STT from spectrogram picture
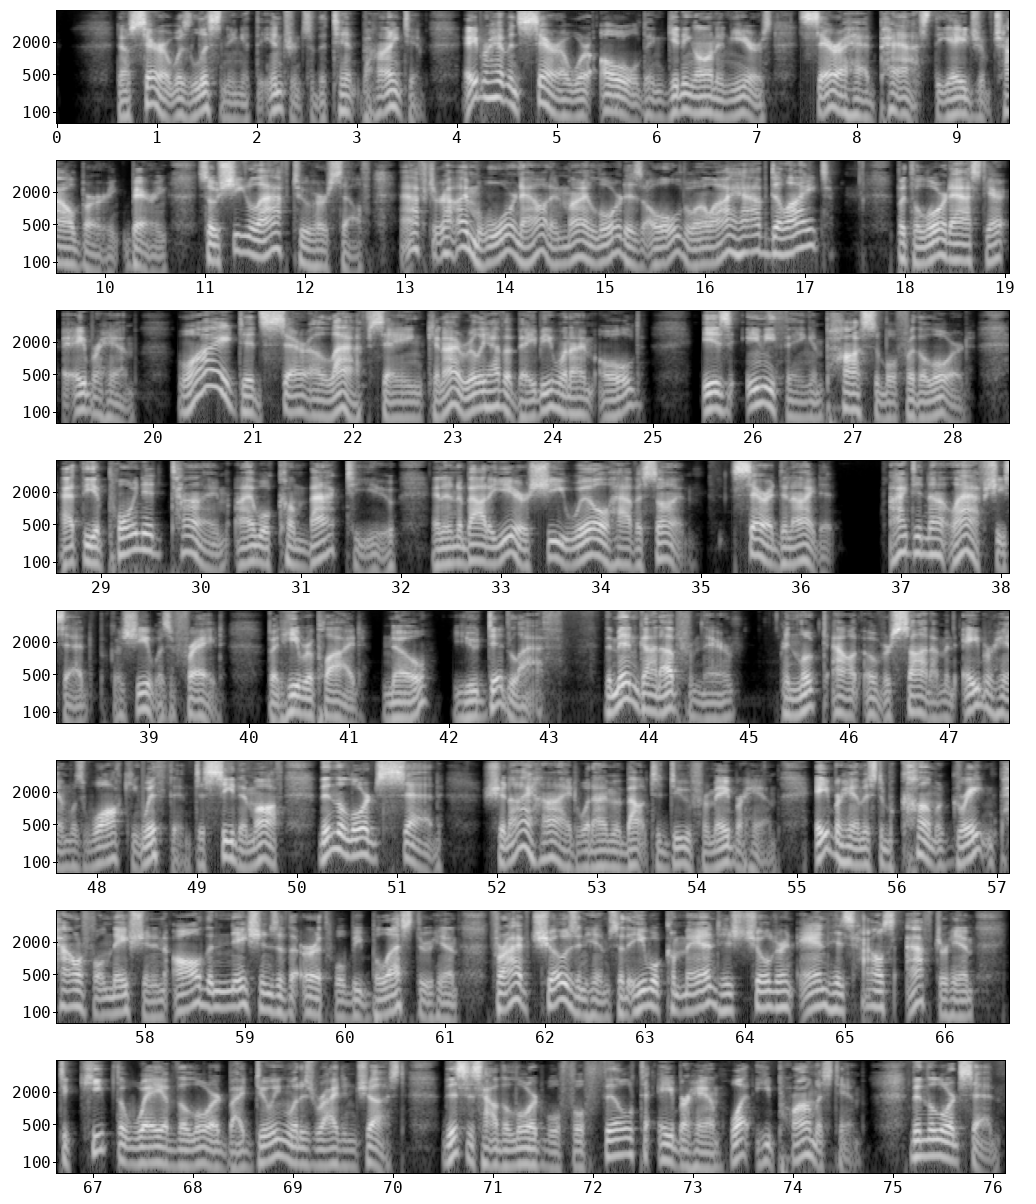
Now Sarah was listening at the entrance of the tent behind him. Abraham and Sarah were old and getting on in years. Sarah had passed the age of childbearing, so she laughed to herself, After I'm worn out and my Lord is old, will I have delight? But the Lord asked Abraham, Why did Sarah laugh, saying, Can I really have a baby when I'm old? Is anything impossible for the Lord? At the appointed time, I will come back to you, and in about a year she will have a son. Sarah denied it. I did not laugh, she said, because she was afraid. But he replied, No, you did laugh. The men got up from there and looked out over Sodom, and Abraham was walking with them to see them off. Then the Lord said, should I hide what I am about to do from Abraham? Abraham is to become a great and powerful nation, and all the nations of the earth will be blessed through him. For I have chosen him so that he will command his children and his house after him to keep the way of the Lord by doing what is right and just. This is how the Lord will fulfill to Abraham what he promised him. Then the Lord said,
